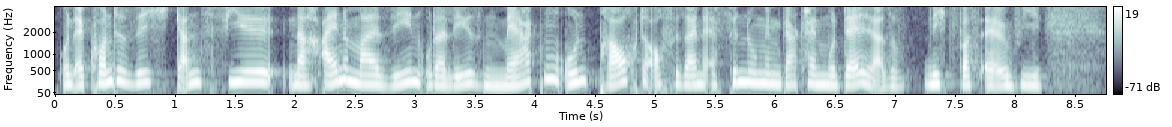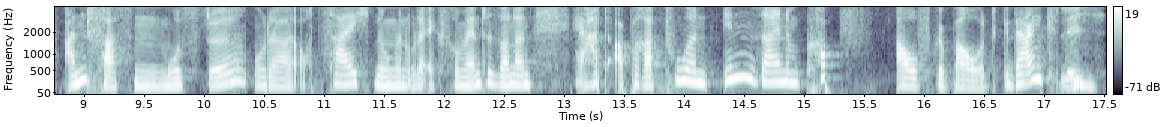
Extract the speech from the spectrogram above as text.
Und er konnte sich ganz viel nach einem Mal sehen oder lesen merken und brauchte auch für seine Erfindungen gar kein Modell. Also nichts, was er irgendwie anfassen musste oder auch Zeichnungen oder Experimente, sondern er hat Apparaturen in seinem Kopf aufgebaut, gedanklich. Hm.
